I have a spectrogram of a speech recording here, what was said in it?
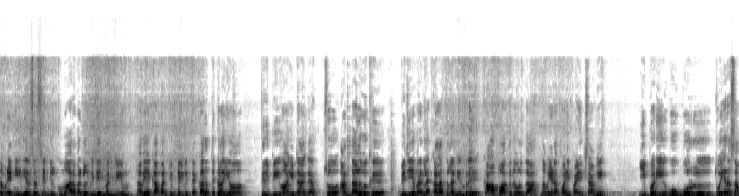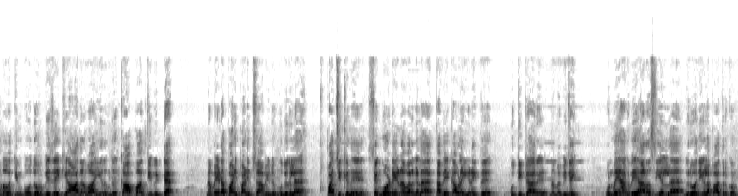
நம்முடைய நீதியரசர் செந்தில்குமார் அவர்கள் விஜய் பற்றியும் தவேக்கா பற்றியும் தெரிவித்த கருத்துக்களையும் திருப்பி வாங்கிட்டாங்க. ஸோ அந்த அளவுக்கு விஜய் அவர்களை களத்தில் நின்று காப்பாற்றினவர் தான் நம்ம எடப்பாடி பழனிசாமி. இப்படி ஒவ்வொரு துயர சம்பவத்தின் போதும் விஜய்க்கு ஆதரவாக இருந்து காப்பாற்றி விட்ட நம்ம எடப்பாடி பழனிசாமியோட முதுகில் பச்சிக்குன்னு செங்கோட்டையன் அவர்களை தவேக்காவலை இணைத்து குத்திட்டாரு நம்ம விஜய். உண்மையாகவே அரசியல்ல விரோதிகளை பார்த்துருக்கோம்.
